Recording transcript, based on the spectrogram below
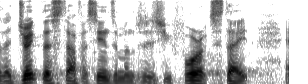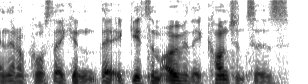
So they drink this stuff, it sends them into this euphoric state, and then, of course, they can, they, it gets them over their consciences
